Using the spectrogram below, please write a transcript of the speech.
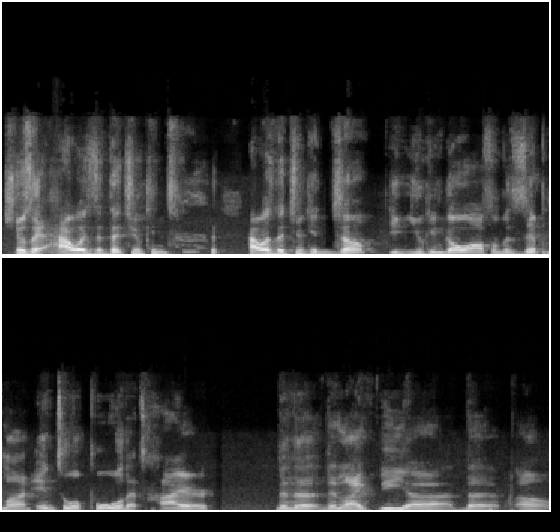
she was like, "How is it that you can, how is that you can jump, you, you can go off of a zip line into a pool that's higher than the than like the uh the um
